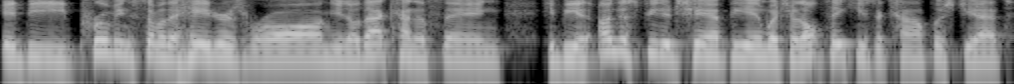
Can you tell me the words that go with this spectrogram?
It'd be proving some of the haters wrong, you know, that kind of thing. He'd be an undisputed champion, which I don't think he's accomplished yet.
